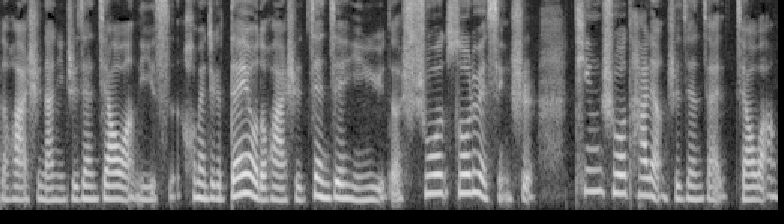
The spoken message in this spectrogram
的话是男女之间交往的意思，后面这个 Dale 的话是间接引语的缩略形式，听说他俩之间在交往。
